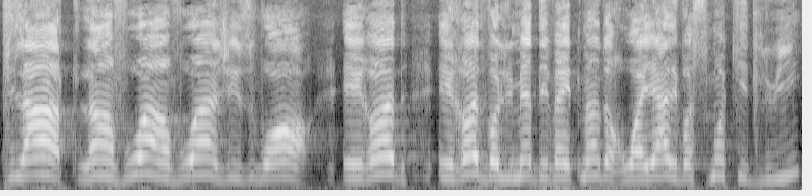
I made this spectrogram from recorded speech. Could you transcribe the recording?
Pilate l'envoie, envoie Jésus voir Hérode, Hérode va lui mettre des vêtements de royal, il va se moquer de lui.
